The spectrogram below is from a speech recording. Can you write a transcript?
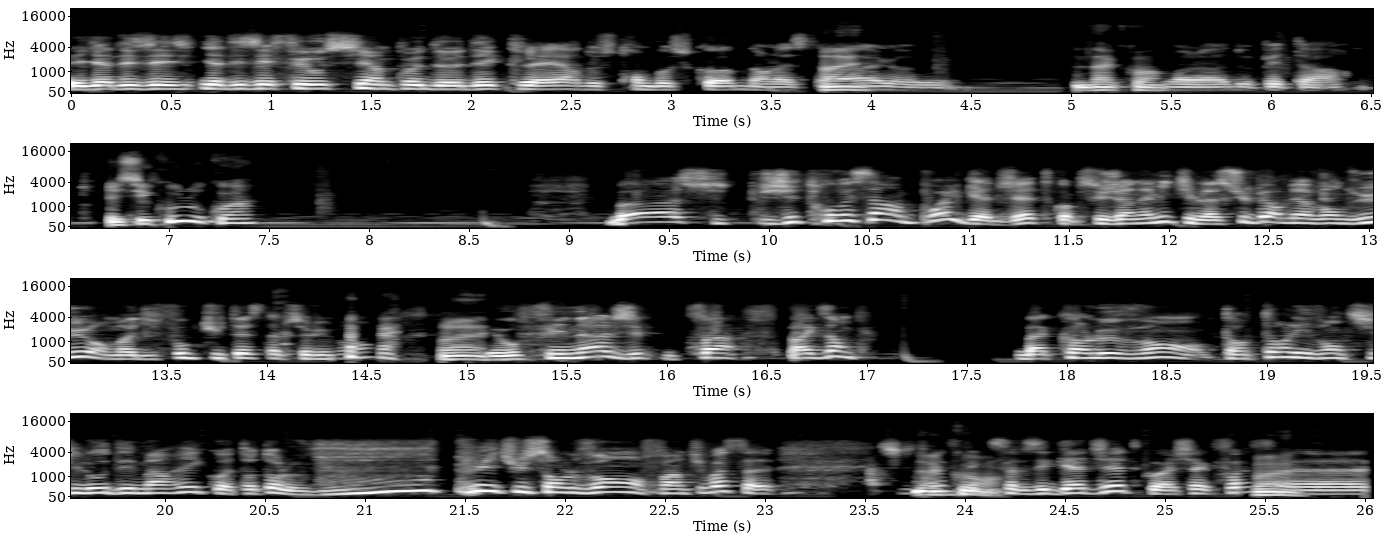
Et il y, a des y a des effets aussi un peu de d'éclairs, de stromboscope dans la salle, D'accord. voilà, de pétards. Et c'est cool ou quoi? Bah, j'ai trouvé ça un poil gadget, quoi, parce que j'ai un ami qui me l'a super bien vendu en mode il faut que tu testes absolument. Ouais. Et au final, j'ai, enfin, par exemple, bah, quand le vent, t'entends les ventilos démarrer, quoi, t'entends le puis tu sens le vent, enfin, tu vois, ça, ça faisait gadget, quoi, à chaque fois, ça,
